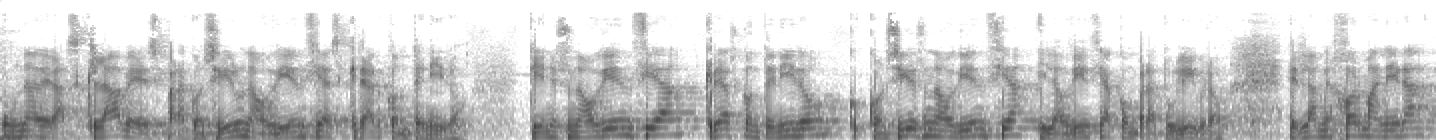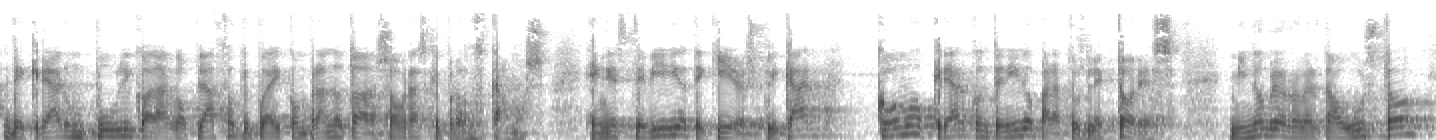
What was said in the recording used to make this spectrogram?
Una de las claves para conseguir una audiencia es crear contenido. Tienes una audiencia, creas contenido, consigues una audiencia y la audiencia compra tu libro. Es la mejor manera de crear un público a largo plazo que pueda ir comprando todas las obras que produzcamos. En este vídeo te quiero explicar cómo crear contenido para tus lectores. Mi nombre es Roberto Augusto,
